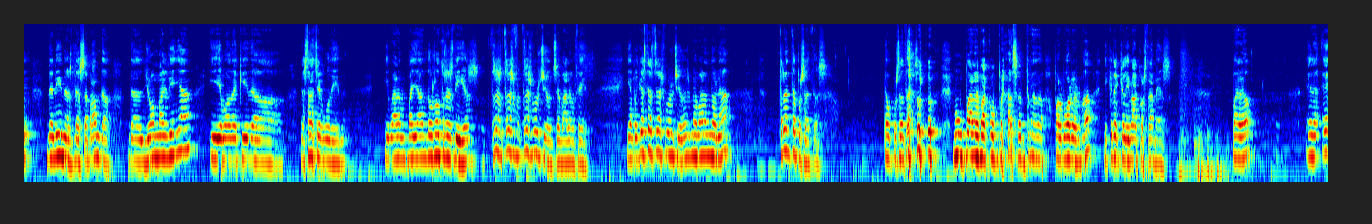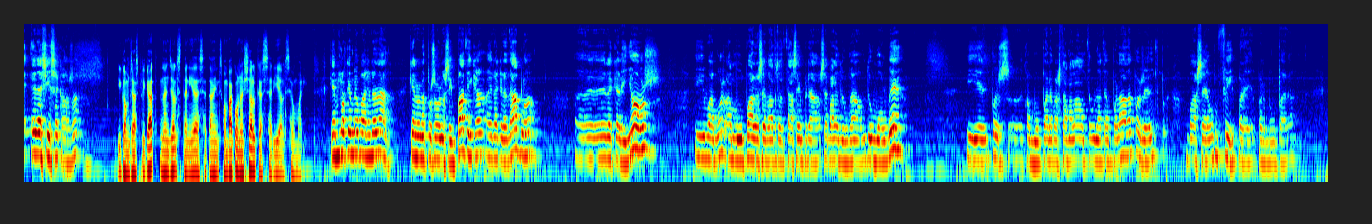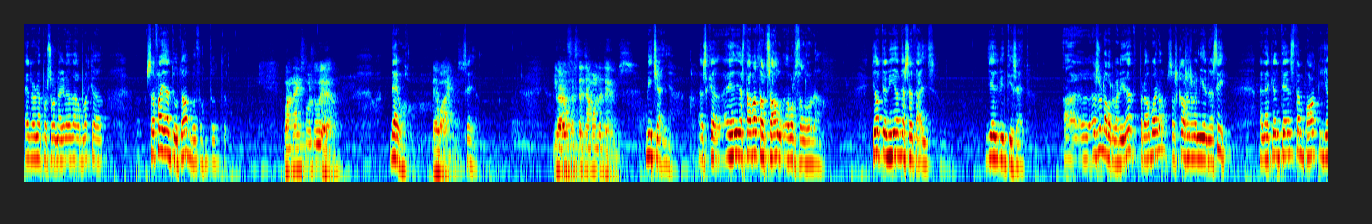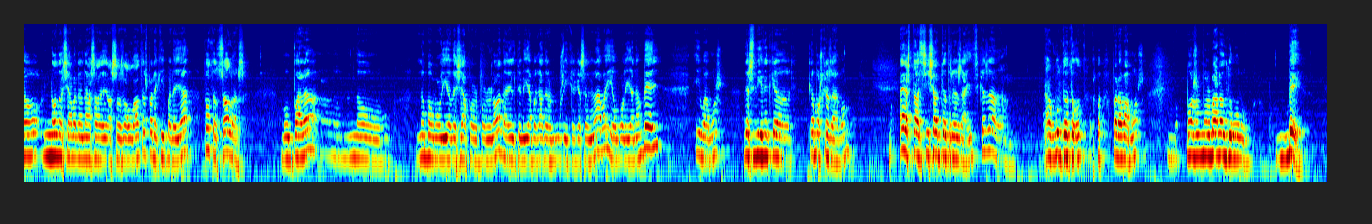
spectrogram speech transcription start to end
de nines de la banda de Joan Magrinyà i llavors d'aquí de, de Sacha Godín. I van ballar dos o tres dies, tres, tres, tres funcions se van fer. I amb aquestes tres funcions me van donar 30 pessetes. 10 pessetes. Mon pare va comprar l'entrada per veure's-me i crec que li va costar més. Però era, era així la cosa. I com ja ha explicat, n'Àngels tenia de 7 anys, quan va conèixer el que seria el seu marit. Què és el que em va agradar? Que era una persona simpàtica, era agradable, eh, era carinyós, i vamos, amb mon pare se va tractar sempre, se va dur molt bé, i ell, pues, com mon pare va estar malalt una temporada, pues, ell va ser un fill per, ell, per mon pare. Era una persona agradable que se feia a tothom, a tot. Quants anys vos duia? Deu. Deu anys. Sí. I vareu festejar molt de temps? Mig any. És que ell estava tot sol a Barcelona. Jo tenia 17 anys i ell 27. Uh, és una barbaritat, però bueno, les coses venien així. En aquell temps tampoc jo no deixaven anar a les al·lotes per aquí i per allà, totes soles. Mon pare no, no me volia deixar per, per una banda, ell tenia a vegades música que se n'anava i jo volia anar amb ell i vamos, decidiren que, que mos casàvem. He estat 63 anys casada, ha hagut de tot, però vamos, mos, mos van dur Bé,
